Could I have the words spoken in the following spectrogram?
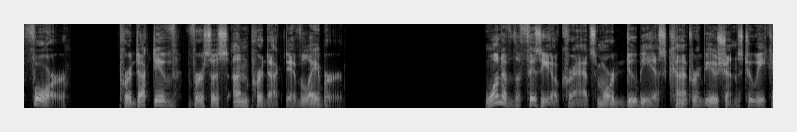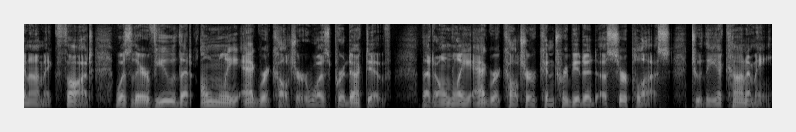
4. Productive versus unproductive labor. One of the physiocrats' more dubious contributions to economic thought was their view that only agriculture was productive, that only agriculture contributed a surplus to the economy.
